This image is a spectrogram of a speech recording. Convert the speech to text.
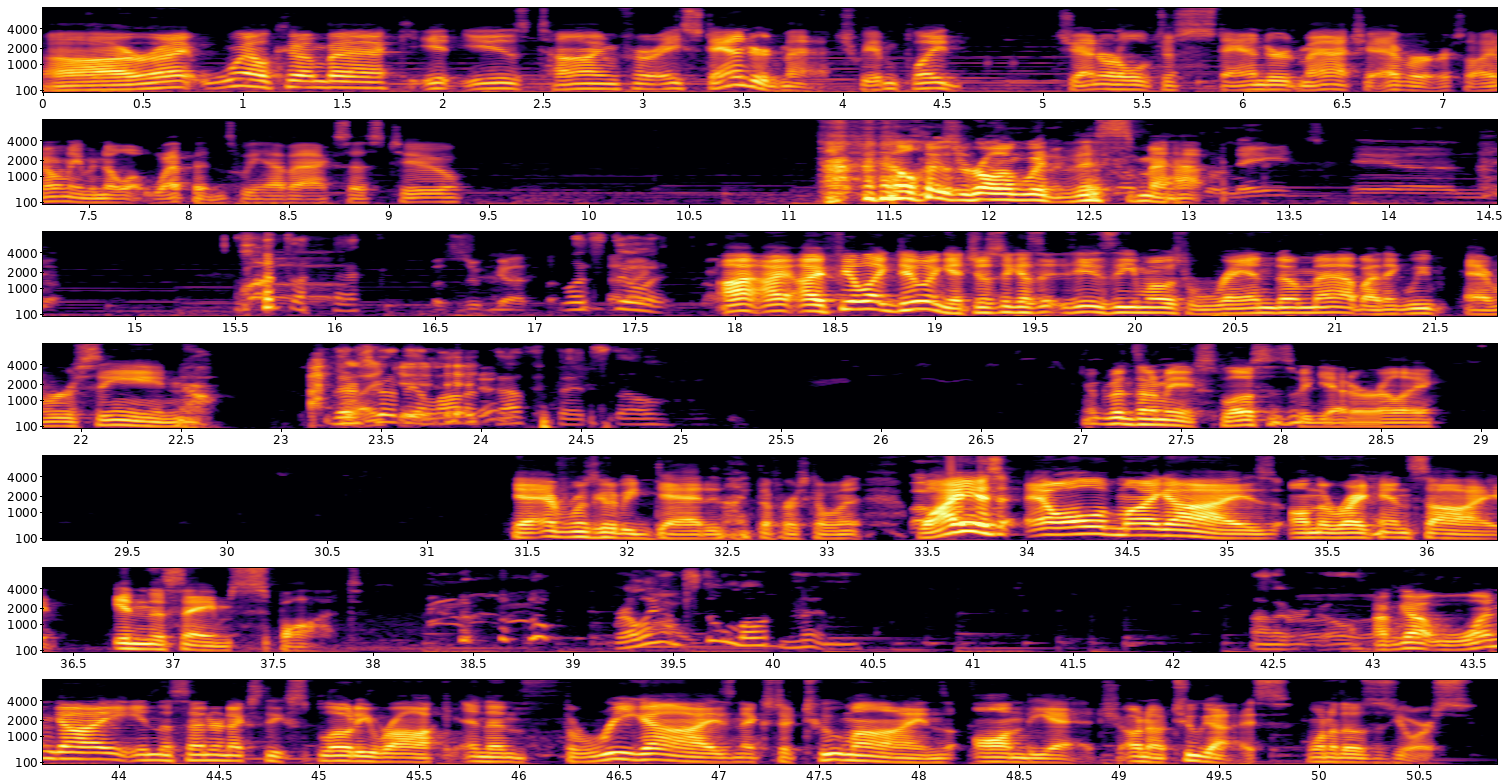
Alright, welcome back. It is time for a standard match. We haven't played general, just standard match ever, so I don't even know what weapons we have access to. The hell is wrong with this map? Grenades and What the uh, heck? bazooka. Let's do it. I, I, I feel like doing it just because it is the most random map I think we've ever seen. There's like gonna be a lot of death pits though. It depends on how many explosives we get early. Yeah, everyone's gonna be dead in like the first couple minutes. Oh. Why is all of my guys on the right hand side in the same spot? Really? I'm still loading in. Oh, there we go. I've got one guy in the center next to the explodey rock, and then three guys next to two mines on the edge. Oh no, two guys. One of those is yours.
